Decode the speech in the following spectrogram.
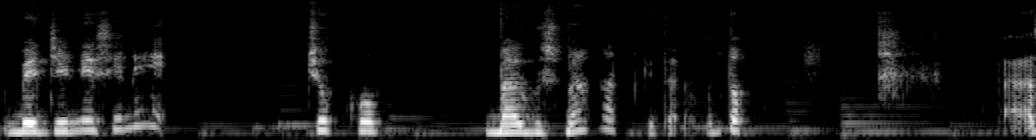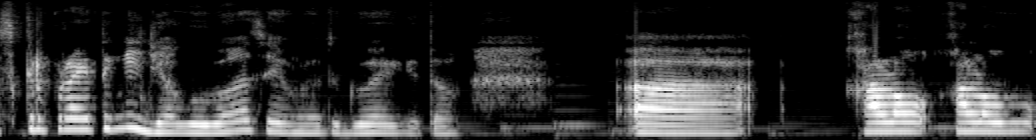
Bad Genius ini cukup bagus banget gitu. Untuk uh, script writingnya jago banget sih menurut gue gitu. Uh, kalau kalau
